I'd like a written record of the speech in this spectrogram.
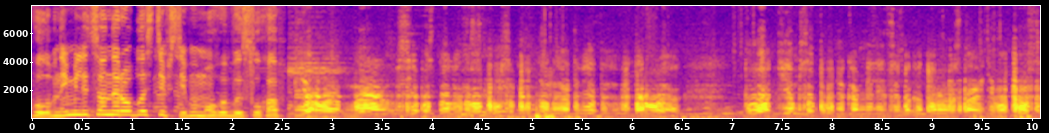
Головний міліціонер області всі вимоги вислухав. Первое, на все поставленные вопросы будут даны ответы. Второе, по тем сотрудникам милиции, по которым вы ставите вопросы,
